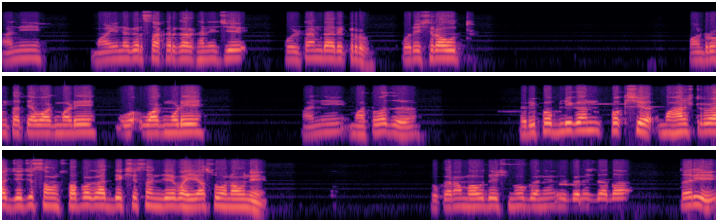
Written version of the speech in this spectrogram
आणि माळीनगर साखर कारखान्याचे full time director Paresh Raut Pandurang Tatya Waghmade Waghmode आणि महत्वाचं रिपब्लिकन पक्ष महाराष्ट्र राज्याचे संस्थापक अध्यक्ष संजय भैया सोनवणे. तुकाराम भाऊ देशमुख गणे गणेशदादा तरी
